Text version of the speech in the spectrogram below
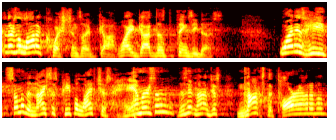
And there's a lot of questions I've got. Why God does the things He does. Why does He, some of the nicest people, life just hammers them? Does it not just knocks the tar out of them?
